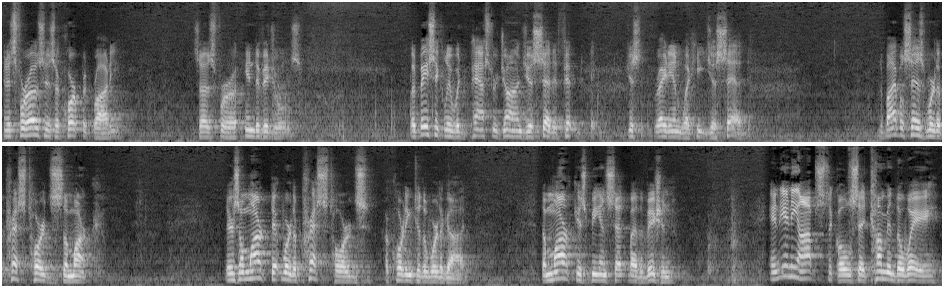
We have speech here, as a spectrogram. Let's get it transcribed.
And it's for us as a corporate body, it's us for individuals. But basically, what Pastor John just said, it fit just right in what he just said. The Bible says we're to press towards the mark. There's a mark that we're to press towards according to the Word of God. The mark is being set by the vision. And any obstacles that come in the way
